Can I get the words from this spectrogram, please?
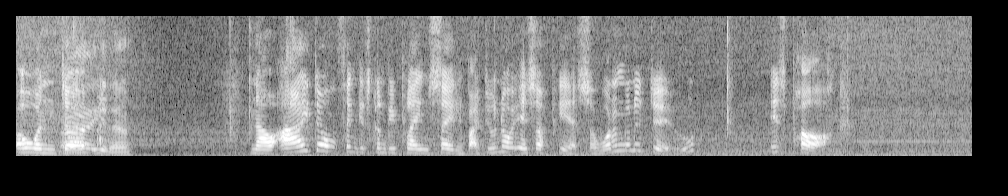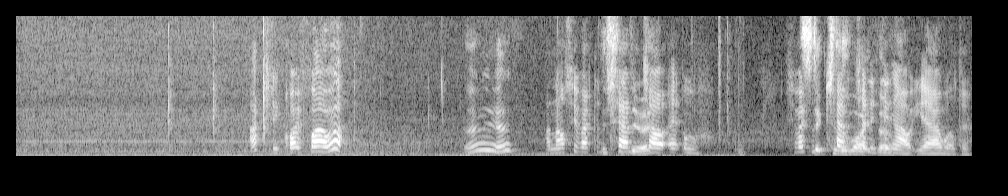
Oh, and uh, Uh, you know. now I don't think it's going to be plain sailing, but I do know it is up here. So what I'm going to do is park. Actually, quite far up. Oh, yeah. And I'll see if I can This tempt do it. out. Eh, oh, see if I Stick can tempt right, anything though. out. Yeah, I will do.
